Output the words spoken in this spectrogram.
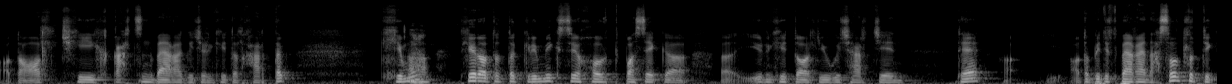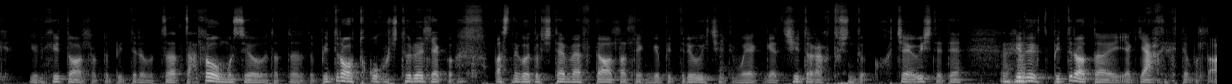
одоо олж хийх гарцсан байгаа гэж ерөнхийдөө бол хардаг. Гэх юм уу? Тэгэхээр одоо Grimix-ийн хувьд бас яг ерөнхийдөө бол юу гэж харж ийн тэ одоо бидэрт байгаа энэ асуудлуудыг ерөнхийдөө бол одоо бид нар залуу хүмүүсийн хувьд одоо бид нар утахгүй хүч төрөөл яг бас нэг 40 50 автай болол яг ингээ бидний үе ч гэдэг юм уу яг ингээ шийдвэр гаргах төвшөнд очоо явна шүү дээ тэ. Тэгэхээр бид нар одоо яг яах хэрэгтэй болоо.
